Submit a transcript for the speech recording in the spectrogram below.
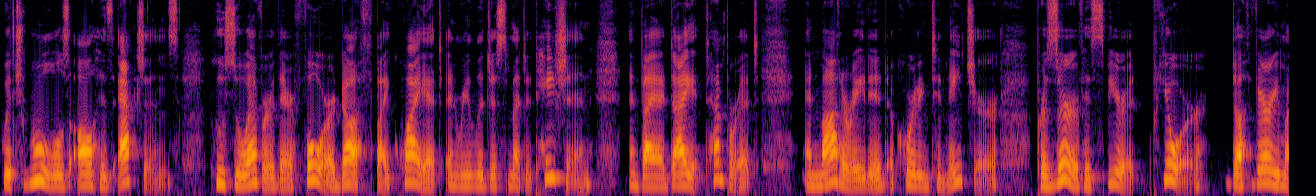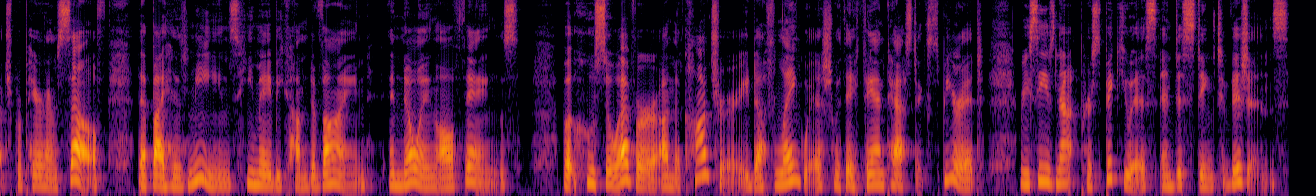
which rules all his actions. Whosoever therefore doth by quiet and religious meditation, and by a diet temperate and moderated according to nature, preserve his spirit pure, doth very much prepare himself, that by his means he may become divine, in knowing all things. But whosoever, on the contrary, doth languish with a fantastic spirit, receives not perspicuous and distinct visions,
